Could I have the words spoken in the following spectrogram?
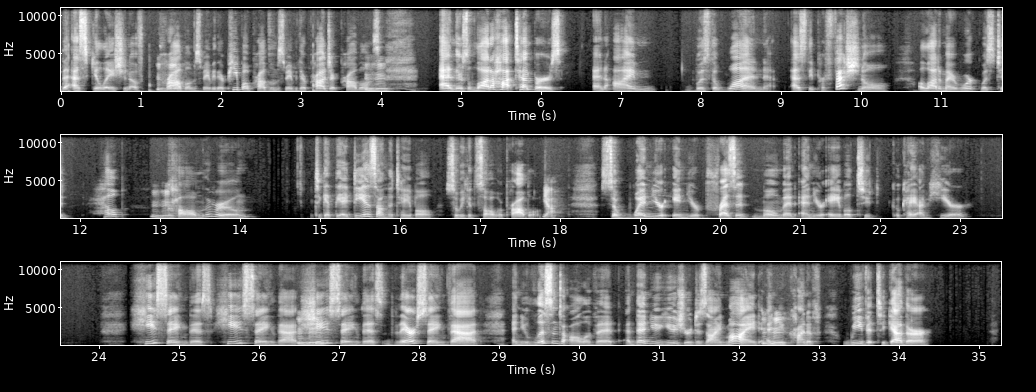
the escalation of Mhm. problems. Maybe they're people problems, maybe they're project problems hmm and there's a lot of hot tempers and i'm was the one as the professional a lot of my work was to help hmm calm the room to get the ideas on the table so we could solve a problem. Yeah. so when you're in your present moment and you're able to okay i'm here. He's saying this he's saying that Mhm. she's saying this they're saying that and you listen to all of it and then you use your design mind and you kind of weave it together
